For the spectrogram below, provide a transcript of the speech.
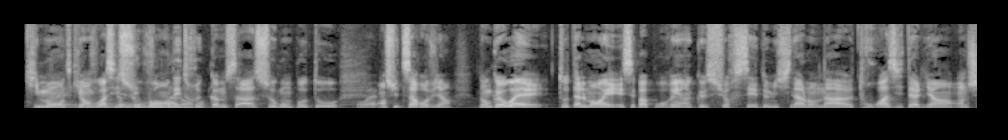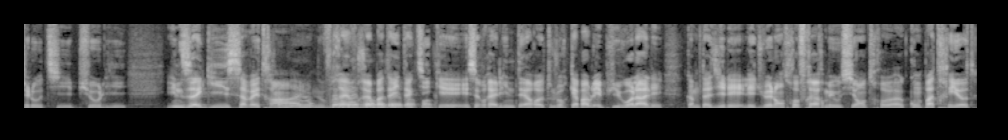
qui monte, qui envoie. C'est souvent des, trucs comme ça, second poteau. Ensuite, ça revient. Donc, euh, ouais, totalement. Et, et c'est pas pour rien que sur ces demi-finales, on a euh, trois Italiens, Ancelotti, Pioli. Inzaghi, ça va être une vraie, vraie bataille tactique. Et, c'est vrai, l'Inter euh, toujours capable. Et puis voilà, les, comme tu as dit, les, duels entre frères, mais aussi entre euh, compatriotes.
